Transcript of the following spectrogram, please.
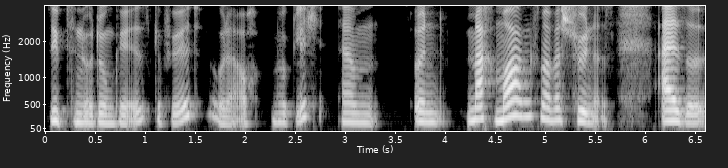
17 Uhr dunkel ist, gefühlt oder auch wirklich. Ähm, und mach morgens mal was Schönes. Also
